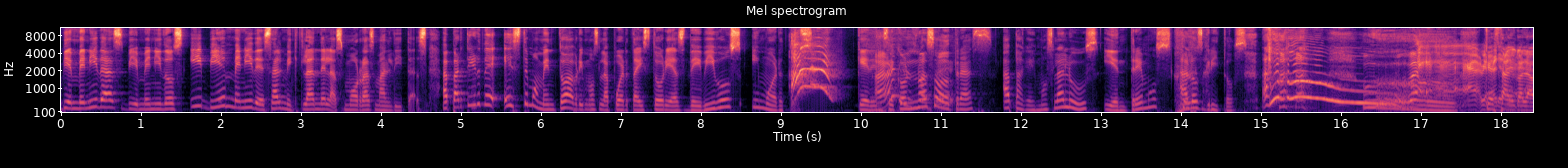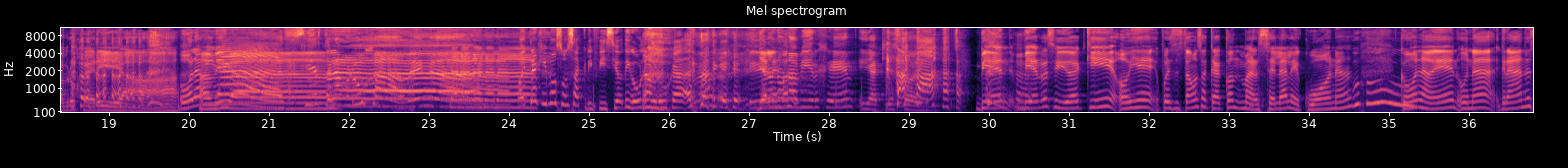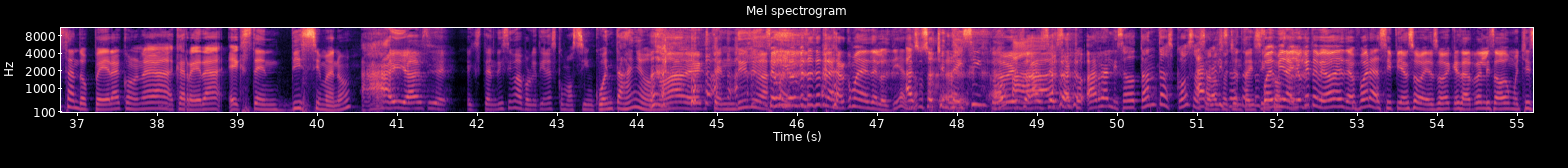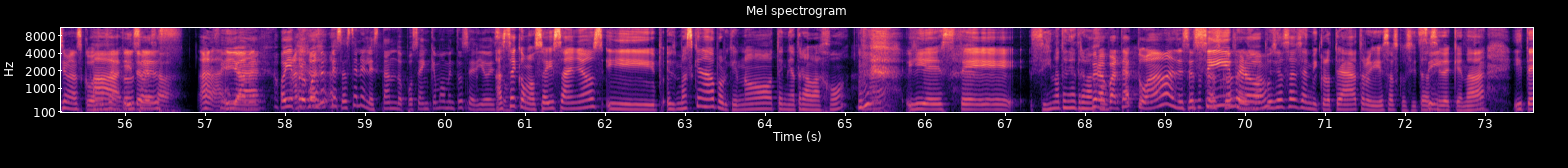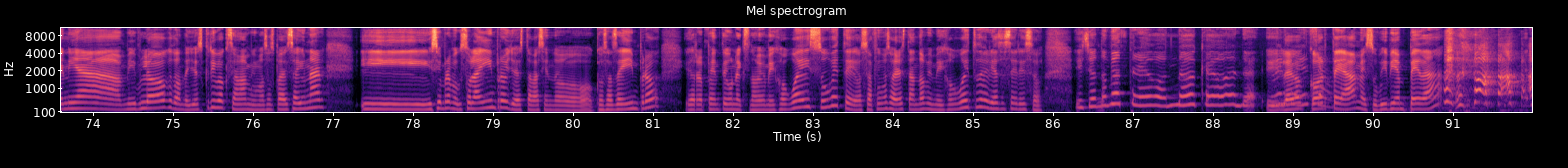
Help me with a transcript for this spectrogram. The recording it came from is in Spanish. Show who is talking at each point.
Speaker 1: Bienvenidas, bienvenidos y bienvenides al Mictlán de las Morras Malditas. A partir de este momento abrimos la puerta a historias de vivos y muertos. Quédense
Speaker 2: Ay,
Speaker 1: con
Speaker 2: espanté.
Speaker 1: nosotras, apaguemos la luz y entremos a los gritos.
Speaker 2: que salga la brujería.
Speaker 1: Hola, amigas.
Speaker 2: Aquí está la bruja.
Speaker 1: Trajimos un sacrificio, digo, una bruja.
Speaker 2: Pidieron
Speaker 1: Ya le-
Speaker 2: una virgen y aquí estoy.
Speaker 3: Bien, bien recibido aquí. Oye, pues estamos acá con Marcela Lecuona. ¿Cómo la ven? Una gran estandopera con una carrera extendísima, ¿no?
Speaker 2: Ay, ya así de extendísima porque tienes como 50 años, ¿no? A ver, extendísima.
Speaker 3: Según yo empezaste a trabajar como desde los 10.
Speaker 1: A sus 85.
Speaker 2: A ver,
Speaker 1: Ah.
Speaker 2: ah, exacto. Ha realizado tantas cosas
Speaker 1: Ha
Speaker 2: a los
Speaker 1: realizado tantas
Speaker 2: 85.
Speaker 3: Pues mira, yo que te veo desde afuera, sí pienso eso, de que se han realizado muchísimas cosas.
Speaker 2: Ah, y te
Speaker 3: entonces.
Speaker 2: besaba.
Speaker 3: Ah,
Speaker 1: Sí,
Speaker 3: y yo, a
Speaker 1: ya.
Speaker 3: ver,
Speaker 1: Oye, pero ¿cuándo empezaste en el stand-up? O sea, ¿en qué momento se dio eso?
Speaker 2: Hace como seis años y pues, más que nada porque no tenía trabajo. Y este, sí, no tenía trabajo.
Speaker 3: Pero aparte actuabas, decías otras
Speaker 2: Sí,
Speaker 3: cosas,
Speaker 2: pero
Speaker 3: ¿no?
Speaker 2: pues ya sabes, en microteatro y esas cositas
Speaker 1: Sí,
Speaker 2: así de que nada. Y tenía mi blog donde yo escribo que se llama Mimosas para Desayunar. Y siempre me gustó la impro. Yo estaba haciendo cosas de impro. Y de repente un exnovio me dijo, güey, súbete. O sea, fuimos a ver stand-up y me dijo, güey, tú deberías hacer eso. Y yo no me atrevo, no, ¿qué onda? Y luego corte A, me subí bien peda.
